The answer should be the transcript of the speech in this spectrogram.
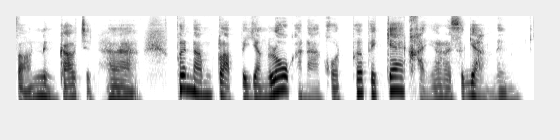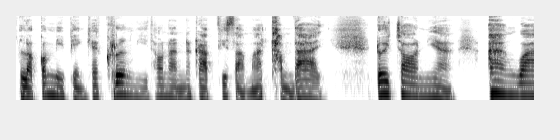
ศ 1975 เพื่อนำกลับไปยังโลกอนาคต เพื่อไปแก้ไขอะไรสักอย่างหนึ่งแล้วก็มีเพียงแค่เครื่องนี้เท่านั้นนะครับที่สามารถทำได้ โดยจอเนี่ยอ้างว่า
